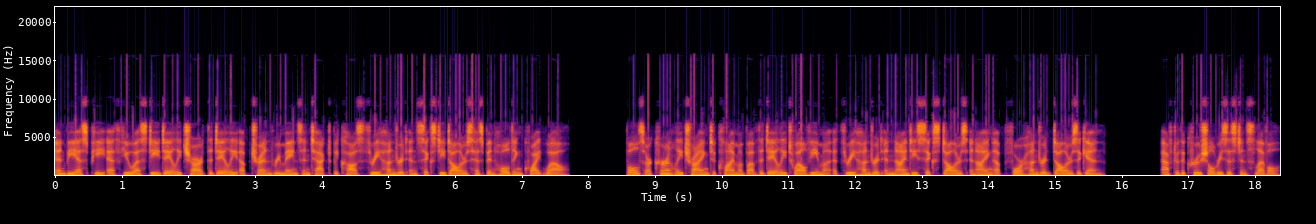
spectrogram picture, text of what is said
NBSP USD daily chart The daily uptrend remains intact because $360 has been holding quite well. Bulls are currently trying to climb above the daily 12 EMA at $396 and eyeing up $400 again. After the crucial resistance level,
